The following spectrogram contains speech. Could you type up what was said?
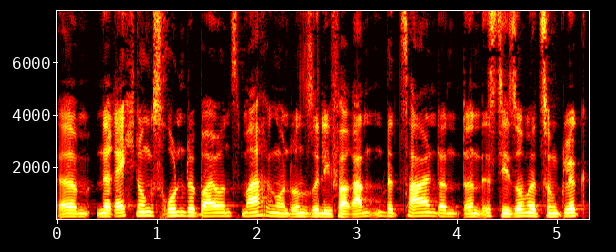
ähm, eine Rechnungsrunde bei uns machen und unsere Lieferanten bezahlen, dann dann ist die Summe zum Glück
